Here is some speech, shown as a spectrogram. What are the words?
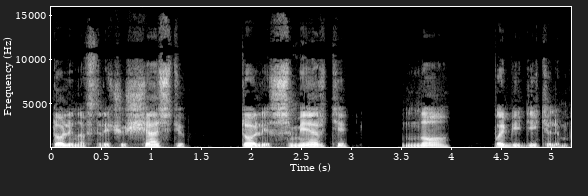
То ли навстречу счастью, то ли смерти, но победителем.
